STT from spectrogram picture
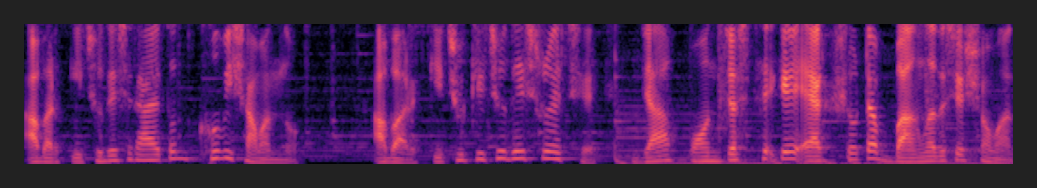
আবার কিছু দেশের আয়তন খুবই সামান্য। আবার কিছু কিছু দেশ রয়েছে যা পঞ্চাশ থেকে একশোটা বাংলাদেশের সমান।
